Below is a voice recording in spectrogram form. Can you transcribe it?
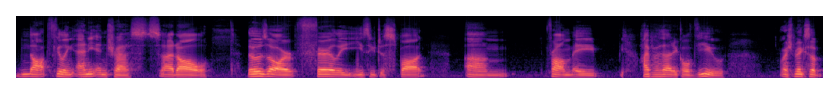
not feeling any interests at all, those are fairly easy to spot um, from a hypothetical view, which makes up,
